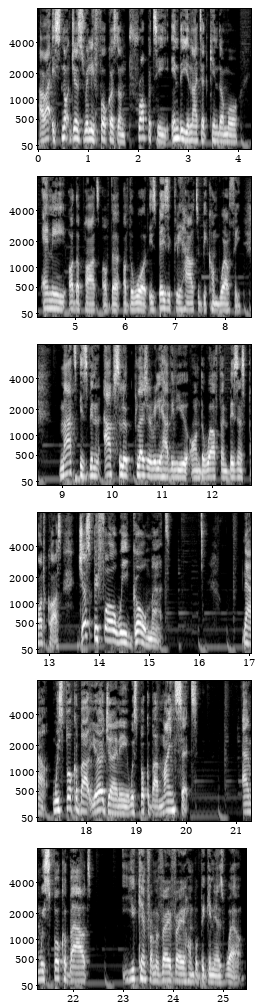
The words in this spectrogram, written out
All right. It's not just really focused on property in the United Kingdom or any other part of the, of the world. It's basically how to become wealthy. Matt, it's been an absolute pleasure really having you on the Wealth and Business podcast. Just before we go, Matt, now we spoke about your journey, we spoke about mindset, and we spoke about you came from a very, very humble beginning as well.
